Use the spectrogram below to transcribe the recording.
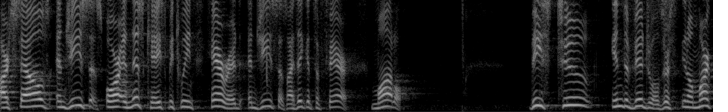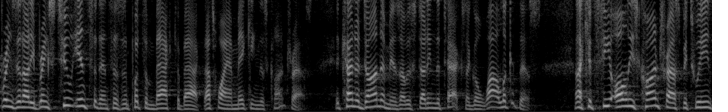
ourselves and Jesus, or in this case, between Herod and Jesus. I think it's a fair model. These two individuals, there's, you know, Mark brings it out. He brings two incidences and puts them back to back. That's why I'm making this contrast. It kind of dawned on me as I was studying the text. I go, wow, look at this. And I could see all these contrasts between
